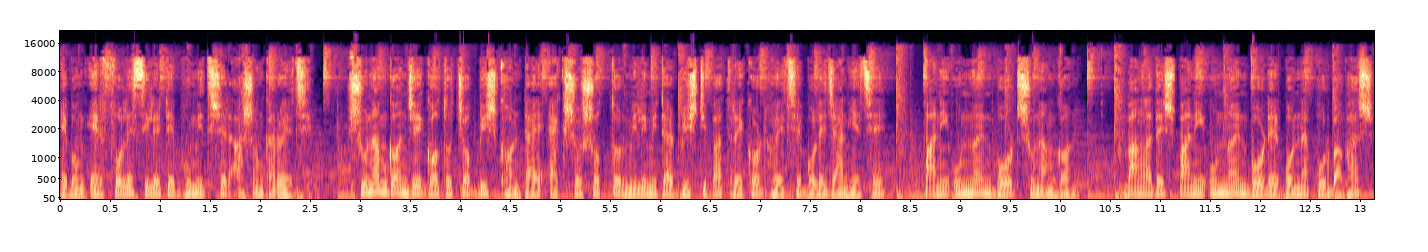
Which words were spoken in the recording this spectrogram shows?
এবং এর ফলে সিলেটে ভূমিধসের আশঙ্কা রয়েছে। সুনামগঞ্জে গত চব্বিশ ঘণ্টায় একশো সত্তর মিলিমিটার বৃষ্টিপাত রেকর্ড হয়েছে বলে জানিয়েছে পানি উন্নয়ন বোর্ড সুনামগঞ্জ। বাংলাদেশ পানি উন্নয়ন বোর্ডের বন্যা পূর্বাভাস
